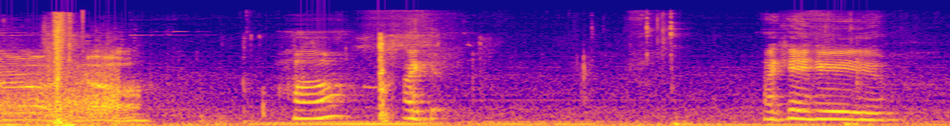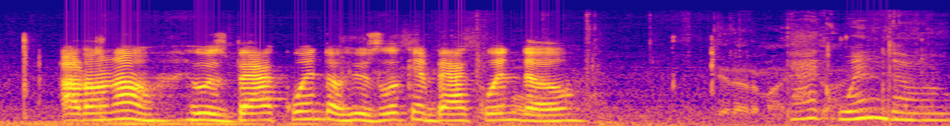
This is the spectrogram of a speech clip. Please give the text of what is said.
Oh no. Huh? I I can't hear you. I don't know. It was back window. He was looking back window. Get out of my Back window.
